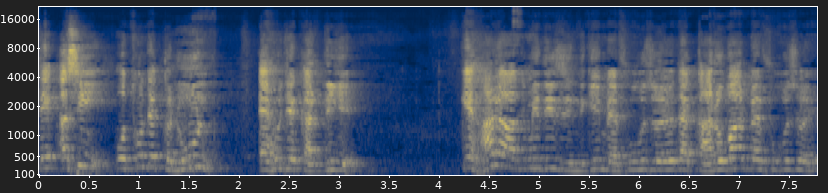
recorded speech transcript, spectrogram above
ਤੇ ਅਸੀਂ ਉਥੋਂ ਦੇ ਕਾਨੂੰਨ ਇਹੋ ਜਿਹੇ ਕਰ ਦਈਏ ਕਿ ਹਰ ਆਦਮੀ ਦੀ ਜ਼ਿੰਦਗੀ ਮਹਿਫੂਜ਼ ਹੋਏ, ਉਹਦਾ ਕਾਰੋਬਾਰ ਮਹਿਫੂਜ਼ ਹੋਏ,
